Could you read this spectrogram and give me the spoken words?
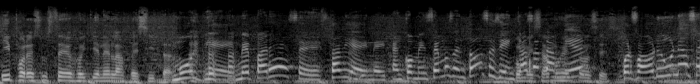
y por eso ustedes hoy tienen las pesitas. Muy bien, me parece, está bien, Nathan. Comencemos entonces y en casa también. entonces. Por favor, únase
